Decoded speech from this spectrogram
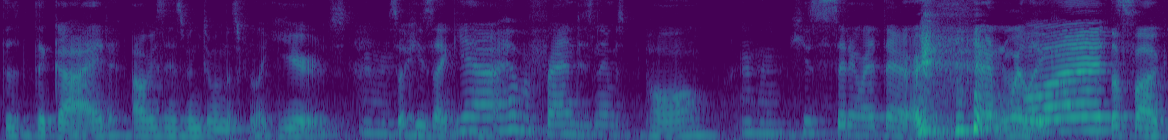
the the guide obviously has been doing this for like years. Mhm. So he's like, Yeah, I have a friend, his name is Paul. Mhm. He's sitting right there and we're like, What the fuck?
